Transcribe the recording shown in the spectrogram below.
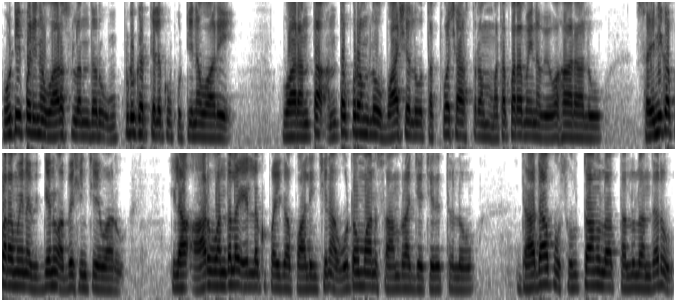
పోటీపడిన వారసులందరూ ఉంపుడుగత్తెలకు పుట్టినవారే వారంతా అంతఃపురంలో భాషలు తత్వశాస్త్రం మతపరమైన వ్యవహారాలు సైనికపరమైన విద్యను అభ్యసించేవారు. ఇలా ఆరు వందల ఏళ్ళకు పైగా పాలించిన ఓటోమాన్ సామ్రాజ్య చరిత్రలో దాదాపు సుల్తానుల తల్లులందరూ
